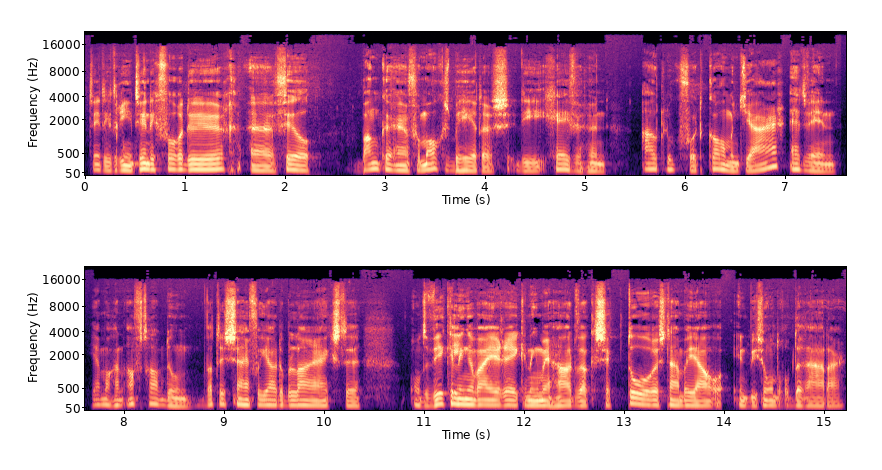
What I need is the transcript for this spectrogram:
2023 voor de deur. Uh, veel banken en vermogensbeheerders die geven hun outlook voor het komend jaar. Edwin, jij mag een aftrap doen. Wat zijn voor jou de belangrijkste ontwikkelingen waar je rekening mee houdt? Welke sectoren staan bij jou in het bijzonder op de radar?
